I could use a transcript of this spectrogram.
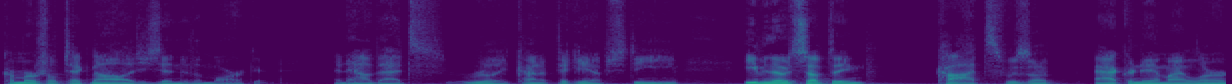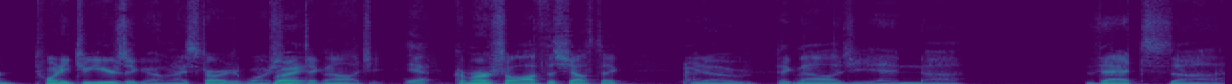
commercial technologies into the market and how that's really kind of picking up steam. Even though it's something COTS was an acronym I learned 22 years ago when I started at Washington Right. Technology. Yeah. commercial off the shelf tech, you know, technology, and uh, that's uh,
